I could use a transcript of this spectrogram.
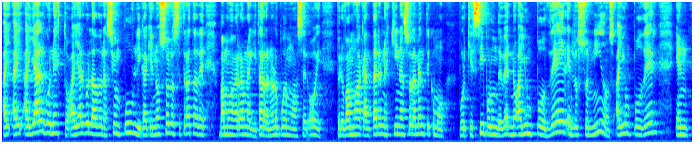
hay, algo en esto, hay algo en la adoración pública que no solo se trata de vamos a agarrar una guitarra, no lo podemos hacer hoy, pero vamos a cantar en una esquina solamente como porque sí, por un deber. No, hay un poder en los sonidos, hay un poder en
